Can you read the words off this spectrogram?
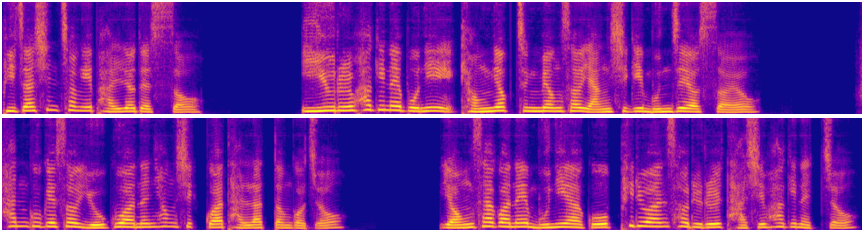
비자 신청이 반려됐어. 이유를 확인해 보니 경력 증명서 양식이 문제였어요. 한국에서 요구하는 형식과 달랐던 거죠. 영사관에 문의하고 필요한 서류를 다시 확인했죠.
